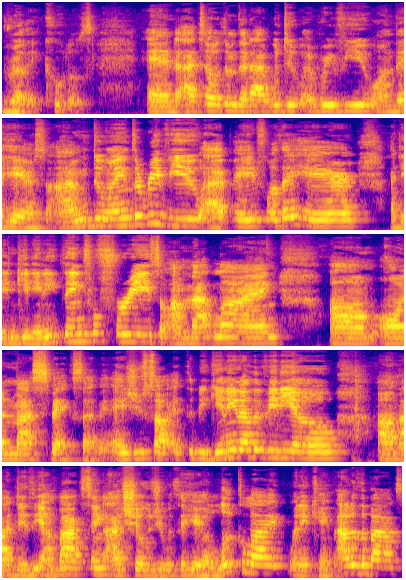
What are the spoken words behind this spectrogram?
really kudos and I told them that I would do a review on the hair. So I'm doing the review. I paid for the hair. I didn't get anything for free, so I'm not lying um, on my specs of it. As you saw at the beginning of the video, um, I did the unboxing. I showed you what the hair looked like when it came out of the box,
